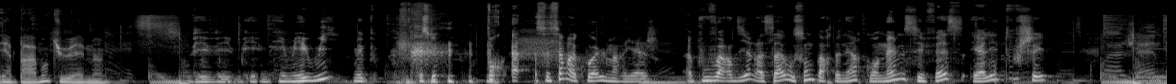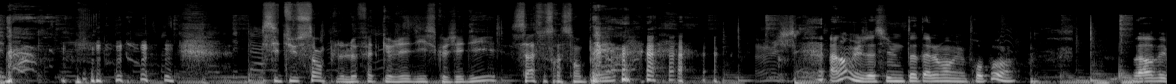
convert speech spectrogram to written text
Et apparemment, tu aimes. Mais, mais, mais, mais, mais oui, mais parce que pour, ah, ça sert à quoi le mariage? À pouvoir dire à ça ou son partenaire qu'on aime ses fesses et à les toucher. Si tu samples le fait que j'ai dit ce que j'ai dit, ça, ce sera samplé. Ah non, mais j'assume totalement mes propos. hein. Non, mais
